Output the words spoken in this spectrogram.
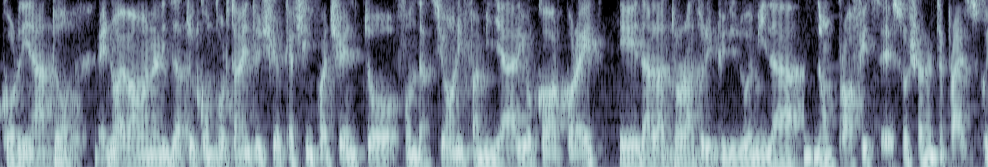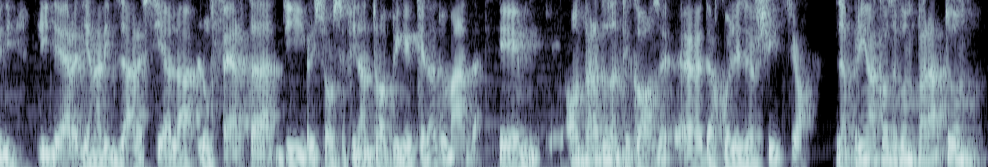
coordinato e noi avevamo analizzato il comportamento di circa 500 fondazioni familiari o corporate e dall'altro lato di più di 2000 non profits e social enterprises, quindi l'idea era di analizzare sia la, l'offerta di risorse filantropiche che la domanda. E ho imparato tante cose eh, da quell'esercizio. La prima cosa che ho imparato,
